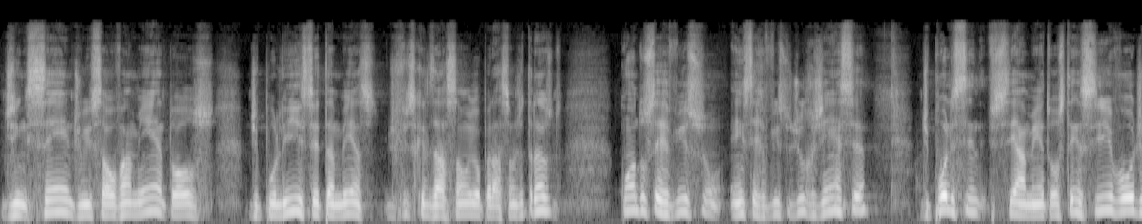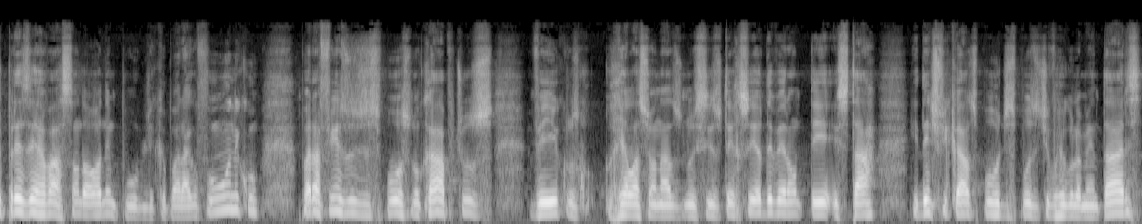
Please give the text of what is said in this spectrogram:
de incêndio e salvamento, aos de polícia e também as de fiscalização e operação de trânsito, quando o serviço em serviço de urgência, de policiamento ostensivo ou de preservação da ordem pública. Parágrafo único. Para fins do disposto no caput, os veículos relacionados no inciso terceiro deverão ter, estar identificados por dispositivos regulamentares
